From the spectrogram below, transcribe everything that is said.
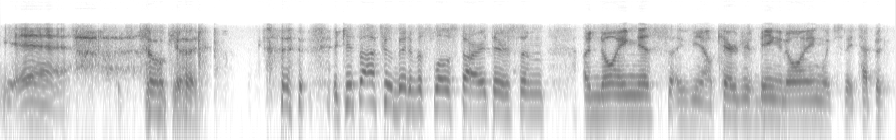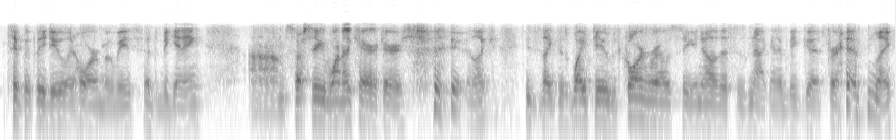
Yeah, it's so good. it gets off to a bit of a slow start. There's some annoyingness, you know, characters being annoying, which they typ- typically do in horror movies at the beginning. Um, especially one of the characters, like he's like this white dude with cornrows, so you know this is not going to be good for him. like,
